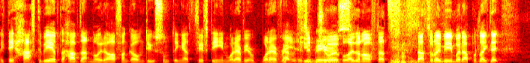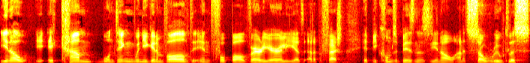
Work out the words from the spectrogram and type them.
like they have to be able to have that night off and go and do something at 15, whatever whatever Have is enjoyable. beers. I don't know if that's that's what I mean by that. But like that, you know, it, it can. One thing when you get involved in football very early at, at a profession, it becomes a business, you know, and it's so ruthless.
